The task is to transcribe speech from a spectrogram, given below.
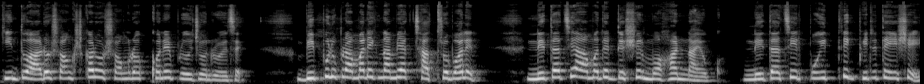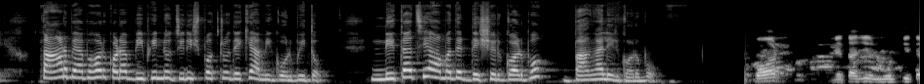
কিন্তু আরও সংস্কার ও সংরক্ষণের প্রয়োজন রয়েছে। বিপুল প্রামাণিক নামে এক ছাত্র বলেন, নেতাজি আমাদের দেশের মহান নায়ক। নেতাজির পৈতৃক ভিটেতে এসে তাঁর ব্যবহার করা বিভিন্ন জিনিসপত্র দেখে আমি গর্বিত। নেতাজি আমাদের দেশের গর্ব, বাঙালির গর্ব। পর নেতাজির মূর্তিতে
